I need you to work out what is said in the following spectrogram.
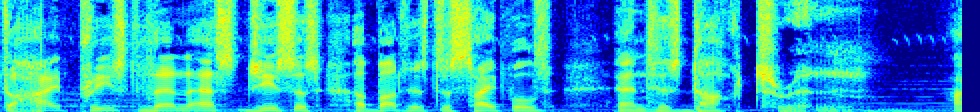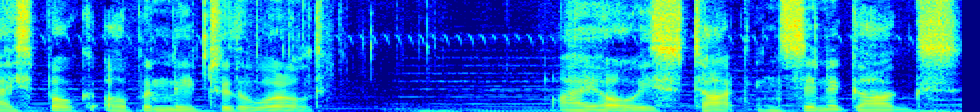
The high priest then asked Jesus about his disciples and his doctrine. I spoke openly to the world. I always taught in synagogues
